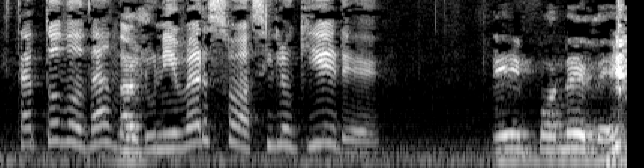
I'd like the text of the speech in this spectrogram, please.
Está todo dado, el universo así lo quiere. Sí, ponele.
